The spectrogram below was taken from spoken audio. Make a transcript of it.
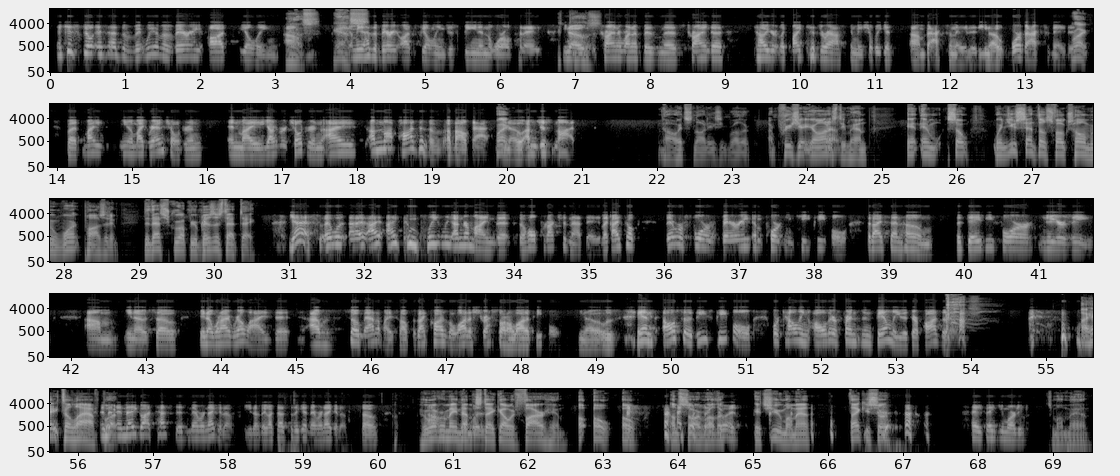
it just feel it has a we have a very odd feeling. Um, yes. Yes. I mean, it has a very odd feeling just being in the world today. It You know, does. trying to run a business, trying to tell your like my kids are asking me, should we get um, vaccinated? You know, we're vaccinated, right. but my you know my grandchildren and my younger children, I I'm not positive about that. Right. You know, I'm just not. No, it's not easy, brother. I appreciate your honesty, man. And, and so when you sent those folks home who weren't positive, did that screw up your business that day? Yes, it was. I, I completely undermined the the whole production that day. Like I took, there were four very important key people that I sent home the day before New Year's Eve. Um, you know, so you know when I realized it, I was so mad at myself because I caused a lot of stress on a lot of people. You know, it was, and also these people were telling all their friends and family that they're positive, I hate to laugh, and, but and they got tested and they were negative. You know, they got tested again, they were negative. So whoever um, made that it was- mistake, I would fire him. Oh, oh, oh. I'm sorry, brother. It's you, my man. Thank you, sir. hey, thank you, Marty. It's my man.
